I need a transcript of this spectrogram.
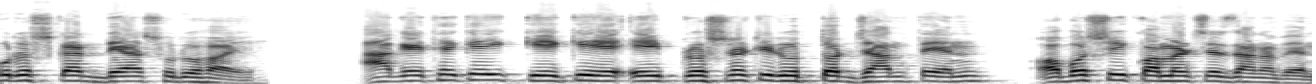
পুরস্কার দেয়া শুরু হয়। আগে থেকেই কে কে এই প্রশ্নটির উত্তর জানতেন অবশ্যই কমেন্টসে জানাবেন।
